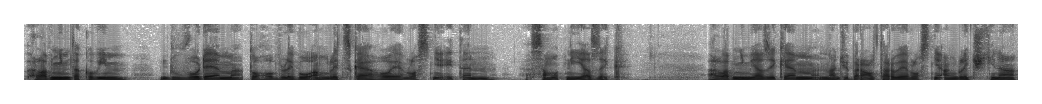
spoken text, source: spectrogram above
Hlavním takovým důvodem toho vlivu anglického je vlastně i ten samotný jazyk. Hlavním jazykem na Gibraltaru je vlastně angličtina.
